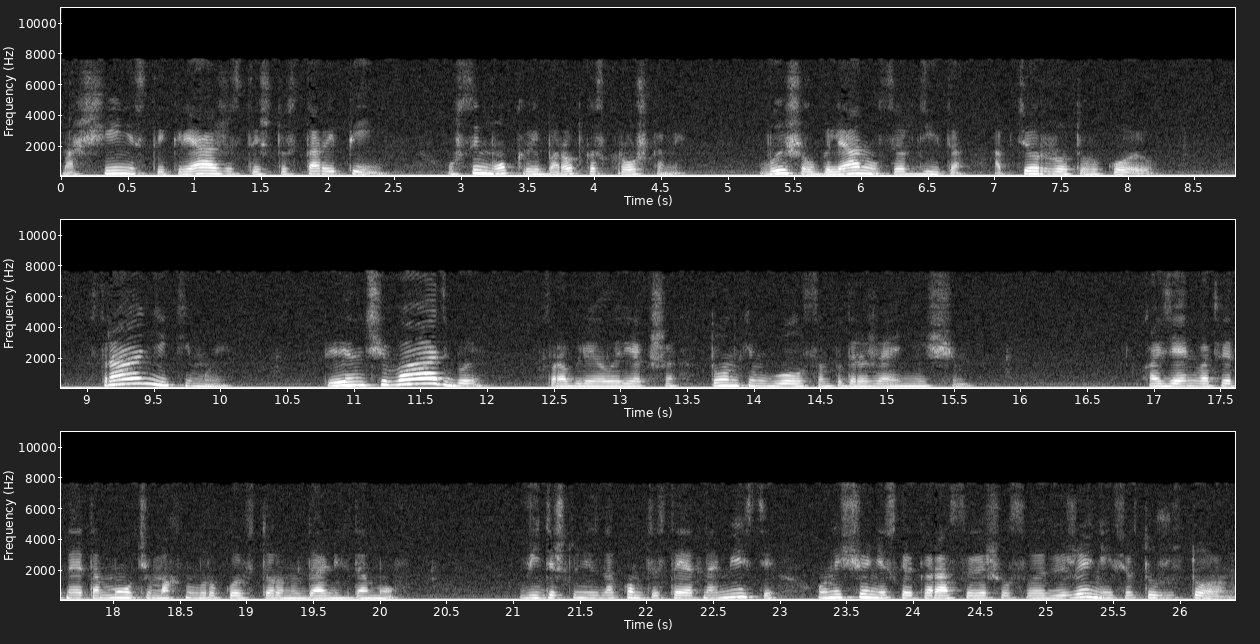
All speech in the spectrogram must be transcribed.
морщинистый, кряжистый, что старый пень, усы мокрые, бородка с крошками. Вышел, глянул сердито, обтер рот рукою. «Странники мы! Переночевать бы!» — проблеял Рекша, тонким голосом подражая нищим. Хозяин в ответ на это молча махнул рукой в сторону дальних домов. Видя, что незнакомцы стоят на месте, он еще несколько раз совершил свое движение и все в ту же сторону.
